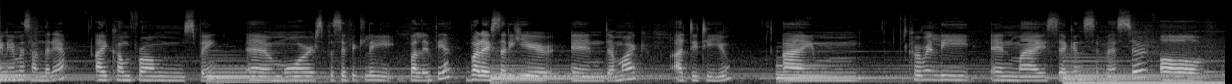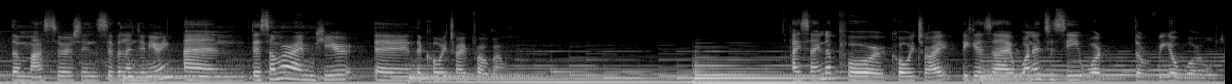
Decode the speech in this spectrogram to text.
My name is Andrea. I come from Spain, uh, more specifically Valencia, but I study here in Denmark at DTU. I'm currently in my second semester of the Masters in Civil Engineering and this summer I'm here in the COWI TRY program. I signed up for COWI TRY because I wanted to see what the real world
